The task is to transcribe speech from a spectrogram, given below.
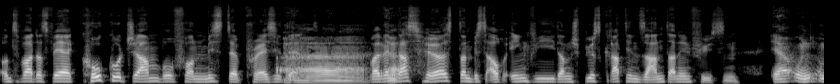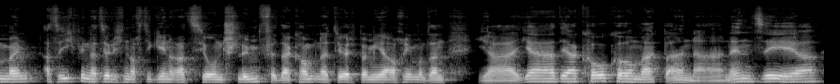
Und zwar, das wäre Coco Jumbo von Mr. President. Ah, Weil wenn ja. das hörst, dann bist auch irgendwie, dann spürst gerade den Sand an den Füßen. Ja, und, und mein, also ich bin natürlich noch die Generation Schlümpfe. Da kommt natürlich bei mir auch immer dann, ja, ja, der Coco mag Bananen sehr.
